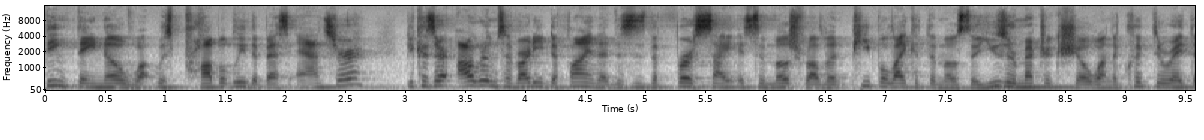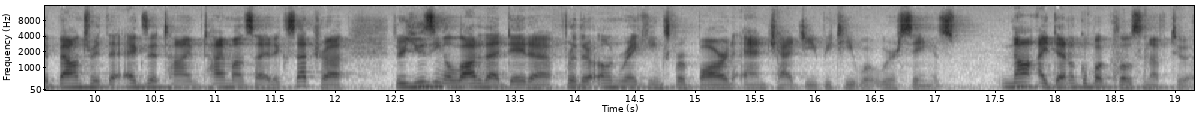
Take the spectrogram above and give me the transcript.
think they know what was probably the best answer because their algorithms have already defined that this is the first site, it's the most relevant, people like it the most, the user metrics show one, the click-through rate, the bounce rate, the exit time, time on site, etc. They're using a lot of that data for their own rankings for Bard and ChatGPT. What we're seeing, it's not identical but close enough to it.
